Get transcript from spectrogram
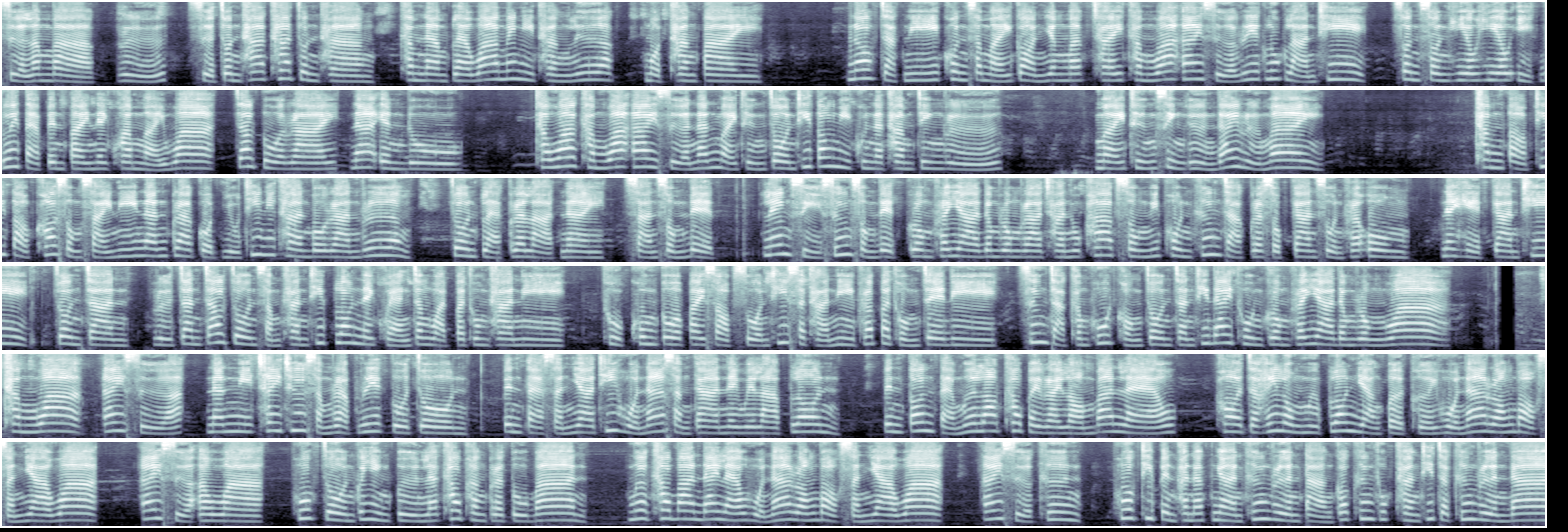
เสือลำบาก หรือ เสือจนท่าฆ่าจนทางคำนามแปลว่าไม่มีทางเลือก หมดทางไป นอกจากนี้คนสมัยก่อนยังมักใช้คำว่าอ้ายเสือเรียกลูกหลานที่ซนซนเฮียวเฮียวอีกด้วยแต่เป็นไปในความหมายว่า เจ้าตัวร้าย น่าเอ็นดูทว่าคำว่าอ้ายเสือนั้นหมายถึงโจรที่ต้องมีคุณธรรมจริงหรือ หมายถึงสิ่งอื่นได้หรือไม่คำตอบที่ตอบข้อสงสัยนี้นั้นปรากฏอยู่ที่นิทานโบราณเรื่อง โจรแปลกประหลาดในสารสมเด็จ เล่มสี่ซึ่งสมเด็จกรมพระยาดำรงราชานุภาพทรงนิพนธ์ขึ้นจากประสบการณ์ส่วนพระองค์ ในเหตุการณ์ที่ โจรจันทร์หรือจันเจ้าโจรสำคัญที่ปล้นในแขวงจังหวัดปทุมธานี ถูกคุมตัวไปสอบสวนที่สถานีพระปฐมเจดี ซึ่งจากคำพูดของโจรจันที่ได้ทูลกรมพระยาดำรงว่าคำว่า ไอ้เสือ นั้นมีใช่ชื่อสำหรับเรียกตัวโจร เป็นแต่สัญญาที่หัวหน้าสั่งการในเวลาปล้น เป็นต้นแต่เมื่อลอบเข้าไปรายล้อมบ้านแล้ว พอจะให้ลงมือปล้นอย่างเปิดเผยหัวหน้าร้องบอกสัญญาว่า ไอ้เสือเอาวา พวกโจรก็ยิงปืนและเข้าพังประตูบ้าน เมื่อเข้าบ้านได้แล้วหัวหน้าร้องบอกสัญญาว่าให้เสือขึ้น พวกที่เป็นพนักงานครึ่งเรือนต่างก็ขึ้นทุกทางที่จะขึ้นเรือนได้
